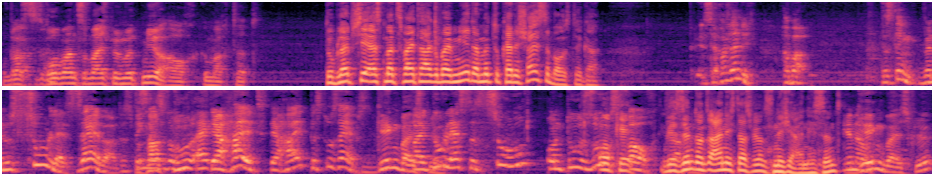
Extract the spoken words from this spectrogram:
Was Roman zum Beispiel mit mir auch gemacht hat. Du bleibst hier erstmal zwei Tage bei mir, damit du keine Scheiße baust, Digga. Ist ja verständlich. Aber das Ding, wenn du es zulässt, selber, deswegen Das hast ist du ein- der Halt, der Halt bist du selbst. Gegenbeispiel. Weil du lässt es zu und du suchst Okay, auch. die wir sind uns einig, dass wir uns nicht einig sind. Genau. Gegenbeispiel.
